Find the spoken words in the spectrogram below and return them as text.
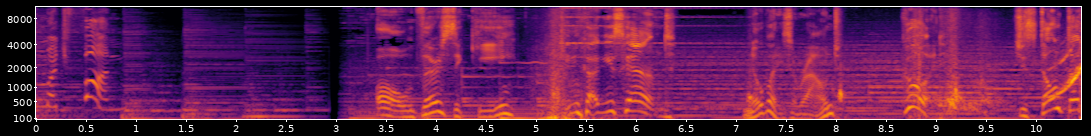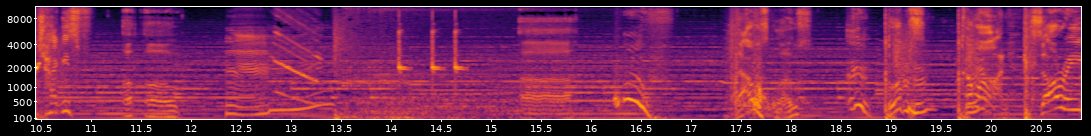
So much fun! Oh, there's the key. In Huggy's hand. Nobody's around. Good. Just don't touch Huggy's f- Uh-oh. Uh... Oof. That was close. Oops. Come on. Sorry.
